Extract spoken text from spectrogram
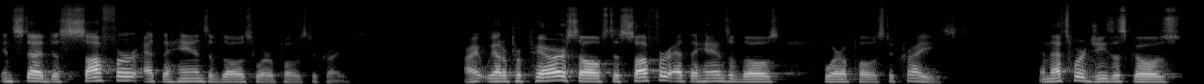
instead to suffer at the hands of those who are opposed to Christ. All right, we ought to prepare ourselves to suffer at the hands of those who are opposed to Christ. And that's where Jesus goes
